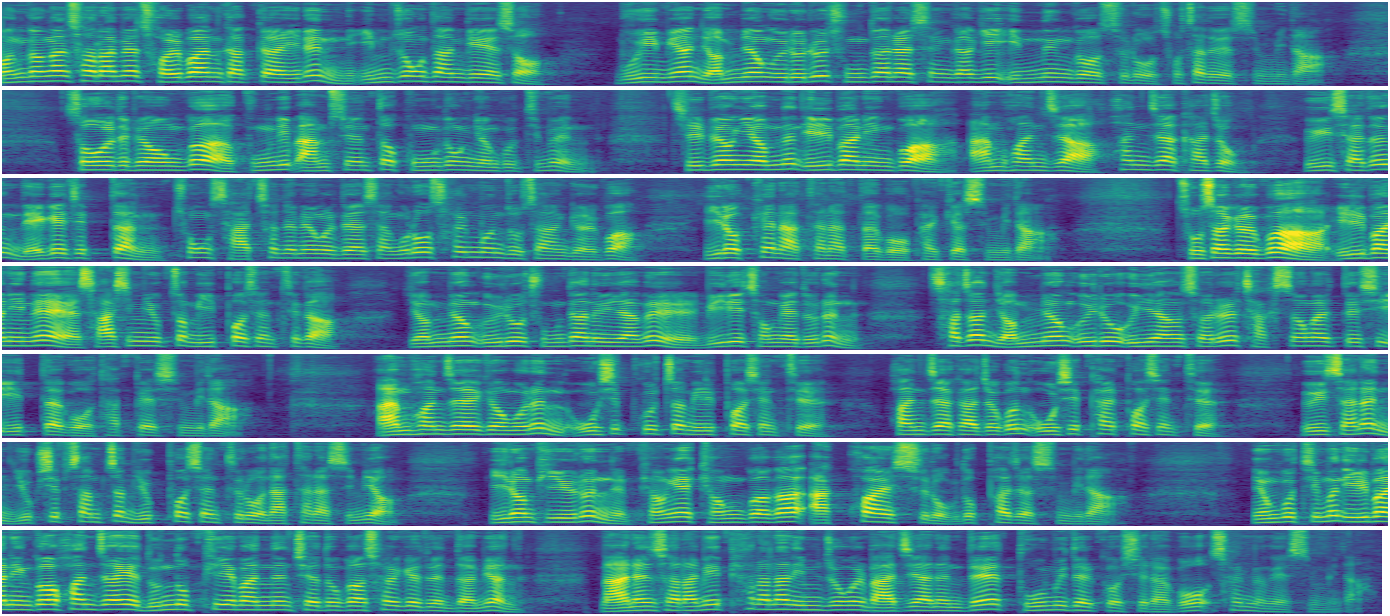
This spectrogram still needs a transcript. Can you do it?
건강한 사람의 절반 가까이는 임종 단계에서 무의미한 연명 의료를 중단할 생각이 있는 것으로 조사됐습니다. 서울대병원과 국립암센터 공동연구팀은 질병이 없는 일반인과 암 환자, 환자 가족, 의사 등 4개 집단 총 4천여 명을 대상으로 설문조사한 결과 이렇게 나타났다고 밝혔습니다. 조사 결과 일반인의 46.2%가 연명 의료 중단 의향을 미리 정해두는 사전 연명 의료 의향서를 작성할 뜻이 있다고 답했습니다. 암 환자의 경우는 59.1%, 환자 가족은 58%, 의사는 63.6%로 나타났으며 이런 비율은 병의 경과가 악화할수록 높아졌습니다. 연구팀은 일반인과 환자의 눈높이에 맞는 제도가 설계된다면 많은 사람이 편안한 임종을 맞이하는 데 도움이 될 것이라고 설명했습니다.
